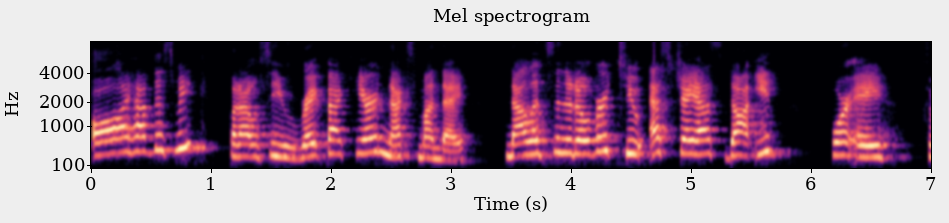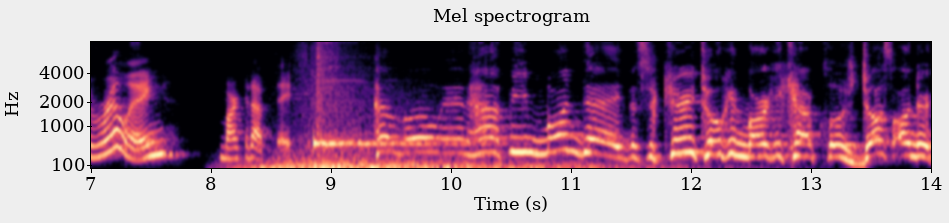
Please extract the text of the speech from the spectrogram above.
all I have this week, but I will see you right back here next Monday. Now let's send it over to sjs.eth for a thrilling market update. Happy Monday! The security token market cap closed just under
